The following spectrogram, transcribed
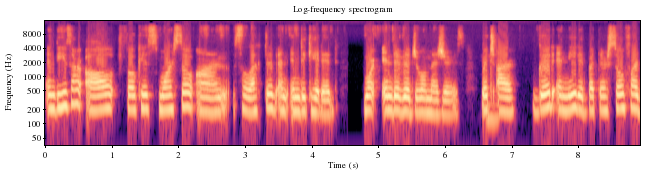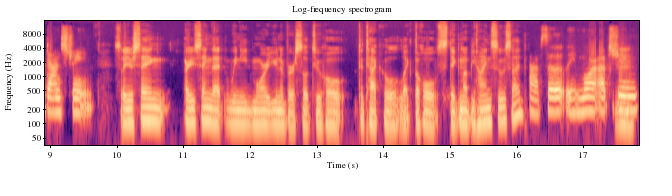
And these are all focused more so on selective and indicated, more individual measures, which mm-hmm. are good and needed, but they're so far downstream. So you're saying, are you saying that we need more universal to whole to tackle like the whole stigma behind suicide? Absolutely. More upstream, mm.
